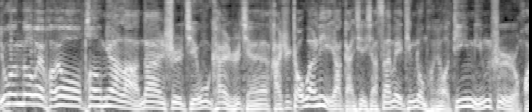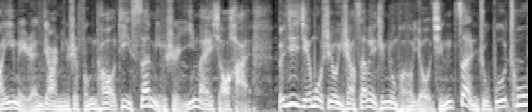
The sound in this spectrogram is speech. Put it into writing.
又跟各位朋友碰面了，但是节目开始之前，还是照惯例要感谢一下三位听众朋友。第一名是华衣美人，第二名是冯涛，第三名是一麦小海。本期节目是由以上三位听众朋友友情赞助播出。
